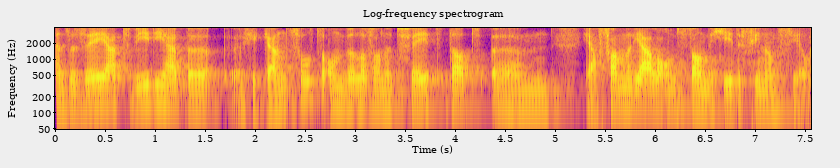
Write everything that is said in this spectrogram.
en ze zei, ja, twee die hebben eh, gecanceld omwille van het feit dat um, ja, familiale omstandigheden financieel.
